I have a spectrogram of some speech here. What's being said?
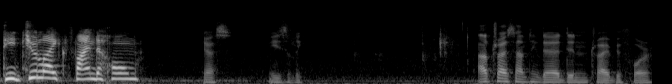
did you, like, find a home? Yes, easily. I'll try something that I didn't try before.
